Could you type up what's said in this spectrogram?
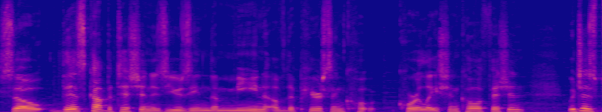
So this competition is using the mean of the Pearson co correlation coefficient, which is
